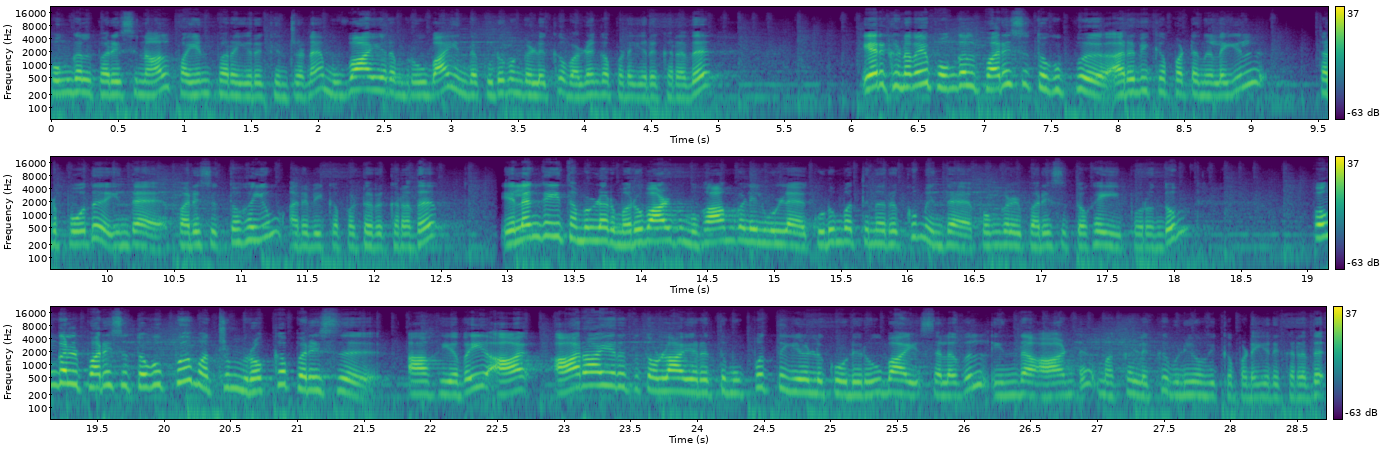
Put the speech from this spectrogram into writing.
பொங்கல் பரிசினால் பயன்பெற இருக்கின்றன. மூவாயிரம் ரூபாய் இந்த குடும்பங்களுக்கு வழங்கப்பட இருக்கிறது. ஏற்கனவே பொங்கல் பரிசு தொகுப்பு அறிவிக்கப்பட்ட நிலையில் தற்போது இந்த பரிசு தொகையும் அறிவிக்கப்பட்டிருக்கிறது. இலங்கை தமிழர் மறுவாழ்வு முகாம்களில் உள்ள குடும்பத்தினருக்கும் இந்த பொங்கல் பரிசு தொகை பொருந்தும். பொங்கல் பரிசு தொகுப்பு மற்றும் ரொக்க பரிசு ஆகியவை ஆ- ஆறாயிரத்து தொள்ளாயிரத்து முப்பத்தி ஏழு கோடி ரூபாய் செலவில் இந்த ஆண்டு மக்களுக்கு விநியோகிக்கப்பட இருக்கிறது.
